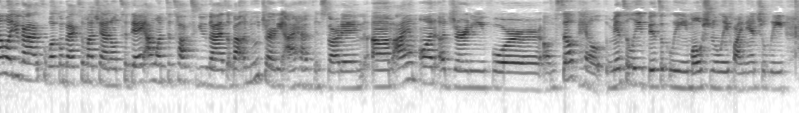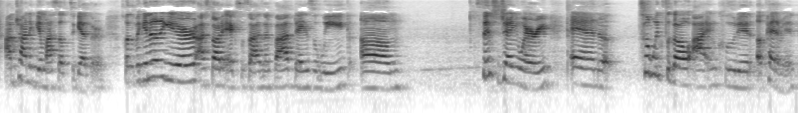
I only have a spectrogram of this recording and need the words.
Hello you guys, welcome back to my channel. Today I want to talk to you guys about a new journey I have been starting. Um, I am on a journey for um, self-health, mentally, physically, emotionally, financially. I'm trying to get myself together. So at the beginning of the year, I started exercising five days a week um, since January and two weeks ago I included Apetamin.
